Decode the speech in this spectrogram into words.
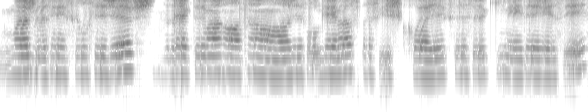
Moi, je me suis inscrite au cégep, je suis directement rentrée en gestion de commerce parce que je croyais que c'était ça qui m'intéressait.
